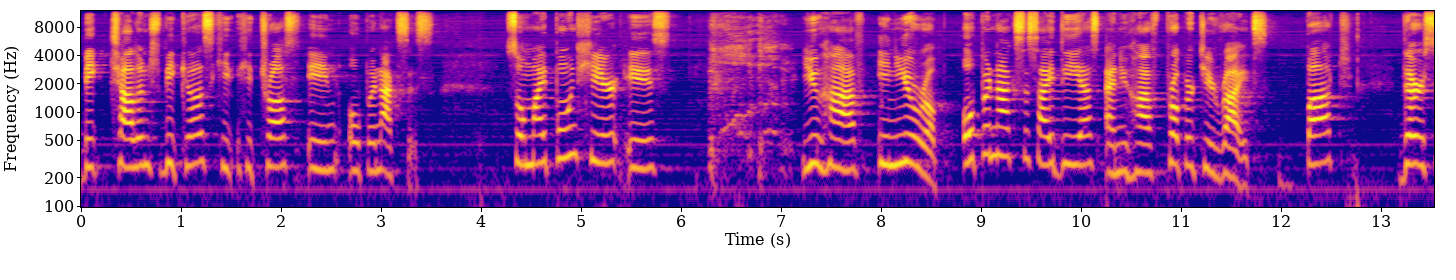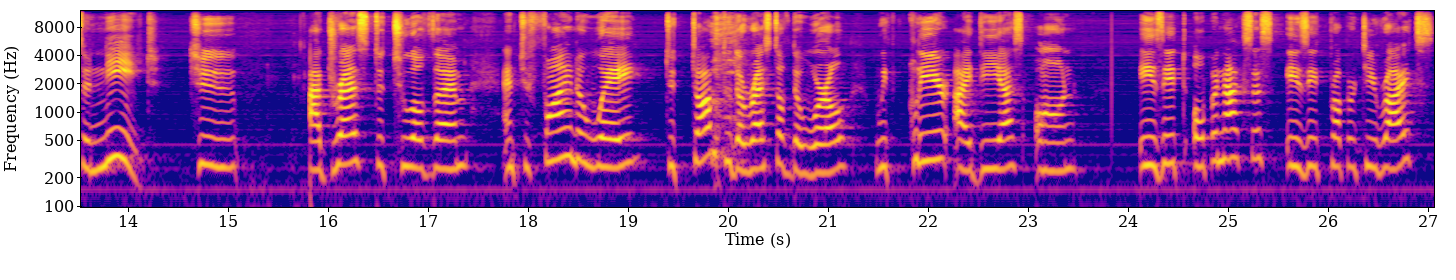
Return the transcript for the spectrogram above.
big challenge because he, he trusts in open access. So my point here is you have in Europe open access ideas and you have property rights, but there's a need to address the two of them and to find a way to talk to the rest of the world with clear ideas on is it open access, is it property rights,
